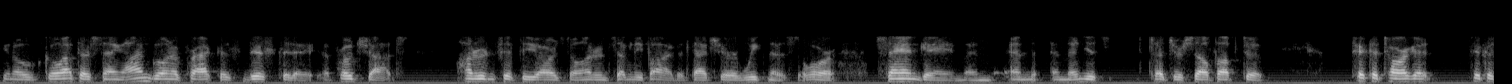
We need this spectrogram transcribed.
you know, go out there saying, I'm going to practice this today, approach shots, 150 yards to 175 if that's your weakness, or sand game, and and and then you set yourself up to pick a target, pick a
